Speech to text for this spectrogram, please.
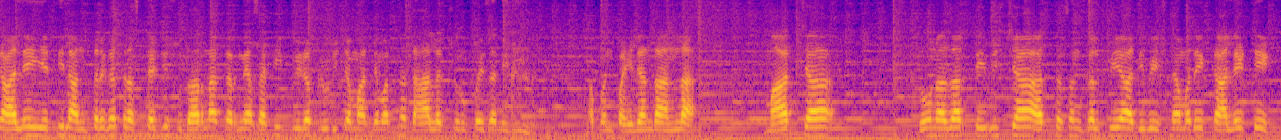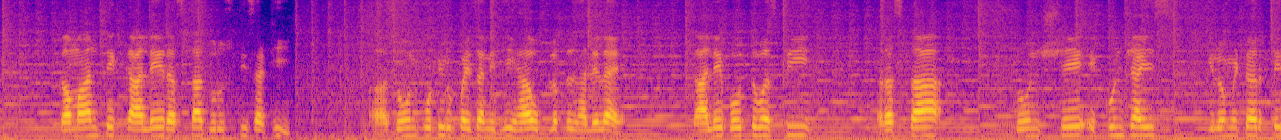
काले येथील अंतर्गत रस्त्याची सुधारणा करण्यासाठी पीडब्ल्यू डीच्या माध्यमातून दहा लक्ष रुपयाचा निधी आपण पहिल्यांदा आणला. मार्चच्या दोन हजार तेवीसच्या अर्थसंकल्पीय अधिवेशनामध्ये काले टेक कमान ते काले रस्ता दुरुस्तीसाठी दोन कोटी रुपयाचा निधी हा उपलब्ध झालेला आहे. काले बौद्ध वस्ती रस्ता दोनशे एकोणचाळीस किलोमीटर ते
